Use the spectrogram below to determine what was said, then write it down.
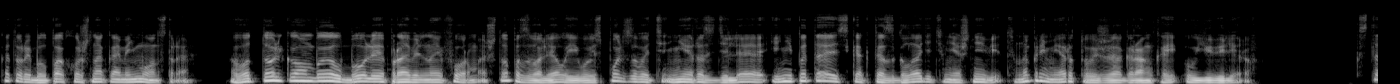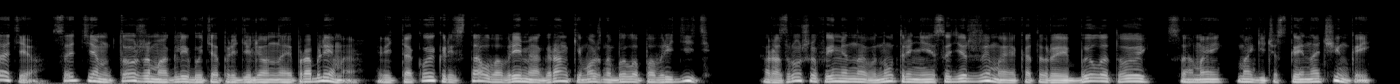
который был похож на камень монстра. Вот только он был более правильной формы, что позволяло его использовать, не разделяя и не пытаясь как-то сгладить внешний вид, например, той же огранкой у ювелиров. Кстати, с этим тоже могли быть определенные проблемы, ведь такой кристалл во время огранки можно было повредить, разрушив именно внутреннее содержимое, которое было той самой магической начинкой,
